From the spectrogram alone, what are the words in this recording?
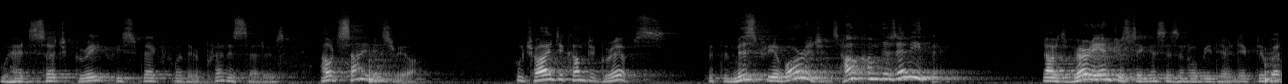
who had such great respect for their predecessors outside Israel, who tried to come to grips with the mystery of origins. How come there's anything? Now, it's very interesting. This is an obiter dicta, but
